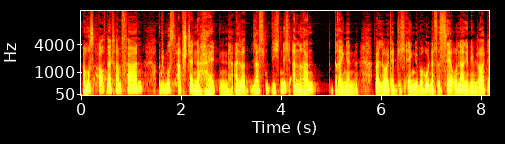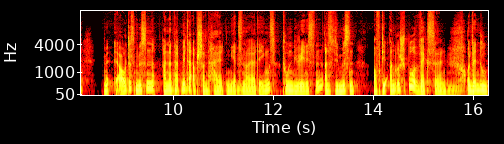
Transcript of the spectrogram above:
Man muss aufmerksam fahren und du musst Abstände halten. Also lass dich nicht an den Rand drängen, weil Leute dich eng überholen. Das ist sehr unangenehm. Leute, Autos müssen anderthalb Meter Abstand halten jetzt mhm. neuerdings, tun die wenigsten. Also sie müssen auf die andere Spur wechseln. Mhm. Und wenn du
